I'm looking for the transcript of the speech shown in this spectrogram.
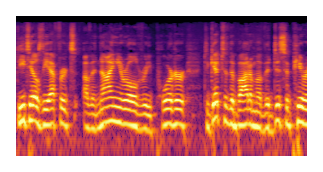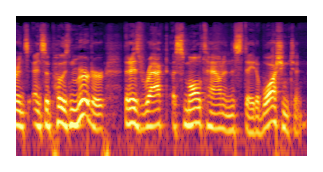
details the efforts of a nine year old reporter to get to the bottom of a disappearance and supposed murder that has racked a small town in the state of Washington.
